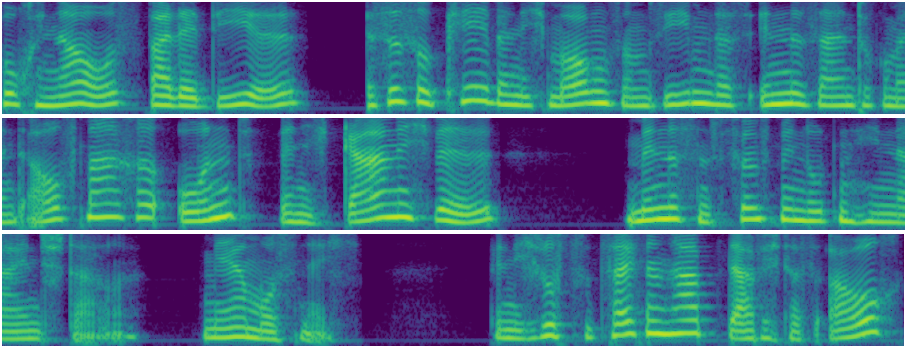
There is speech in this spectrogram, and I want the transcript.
Hoch hinaus war der Deal, es ist okay, wenn ich morgens um sieben das InDesign-Dokument aufmache und, wenn ich gar nicht will, mindestens fünf Minuten hineinstarre. Mehr muss nicht. Wenn ich Lust zu zeichnen habe, darf ich das auch,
